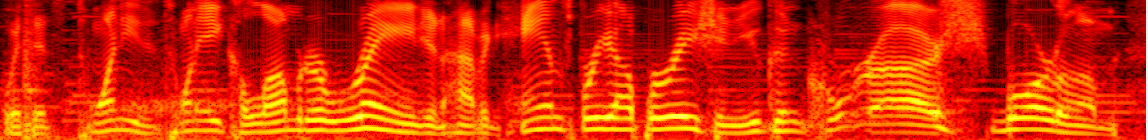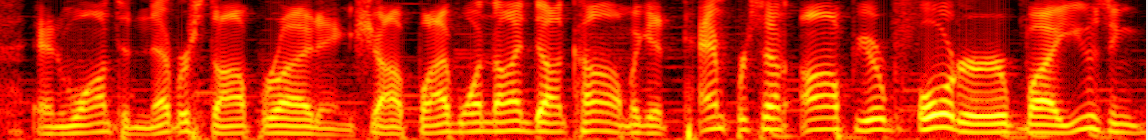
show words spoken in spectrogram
With its 20 to 28 kilometer range and having hands free operation, you can crush boredom and want to never stop riding. Shop 519.com and get 10% off your order by using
